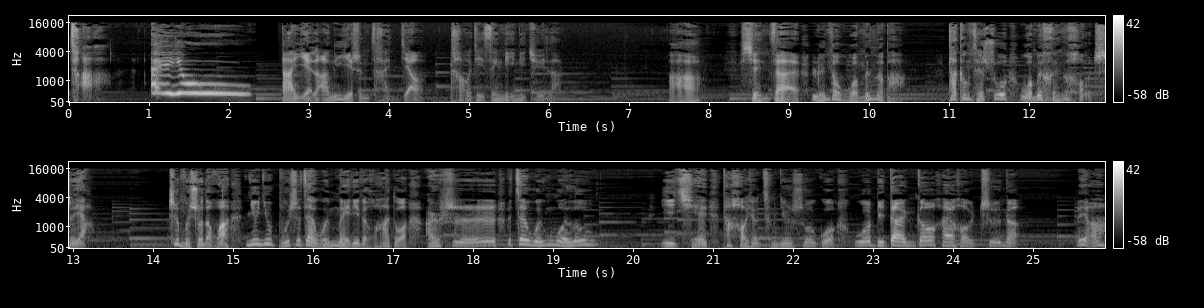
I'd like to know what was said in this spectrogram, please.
嚓！哎呦！大野狼一声惨叫，逃进森林里去了。啊！现在轮到我们了吧？他刚才说我们很好吃呀。这么说的话，妞妞不是在闻美丽的花朵，而是在闻我喽。以前他好像曾经说过，我比蛋糕还好吃呢。哎呀，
